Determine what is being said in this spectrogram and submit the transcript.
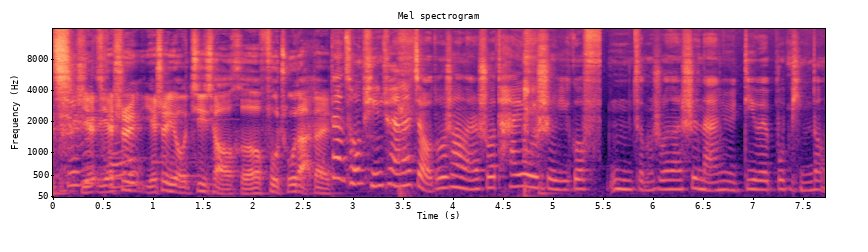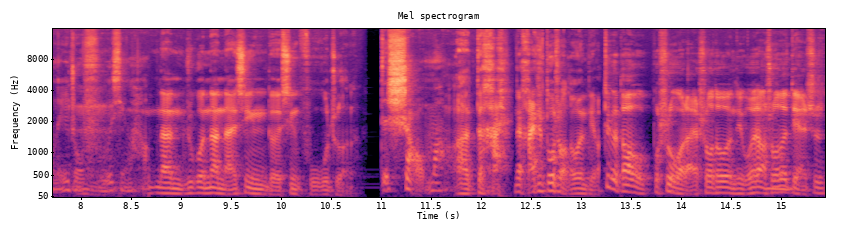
其实也也是也是有技巧和付出的，对。但从平权的角度上来说，他又是一个 嗯，怎么说呢？是男女地位不平等的一种服务信号，那如果那男性的性服务者呢？少吗？啊，对，嗨，那还是多少的问题了。这个倒不是我来说的问题，我想说的点是，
